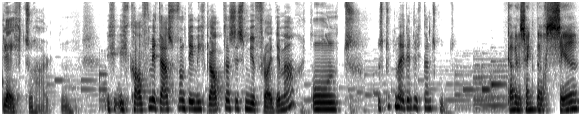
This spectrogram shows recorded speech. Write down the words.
gleich zu halten. Ich, ich kaufe mir das, von dem ich glaube, dass es mir Freude macht. Und das tut mir eigentlich ganz gut. Ich glaube, das hängt auch sehr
